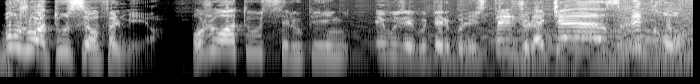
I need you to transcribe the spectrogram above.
Bonjour à tous, c'est Enfalmir. Bonjour à tous, c'est Looping. Et vous écoutez le bonus stage de la case rétro.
